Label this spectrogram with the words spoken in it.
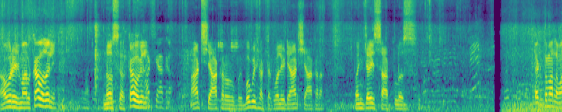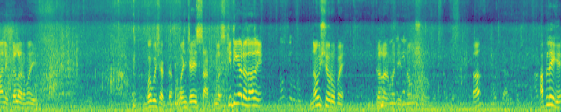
अवरेज माल का बदलली नमस्कार का बघेल आठशे अकरा. रुपये. बघू शकता क्वालिटी आठशे अकरा. पंचेचाळीस साठ प्लस टॅक्टर मारला माल आहे कलरमध्ये बघू शकता पंचेचाळीस साठ प्लस किती गेलो दादा नऊशे रुपये. कलरमध्ये नऊशे रुपये. हा? आपले घे.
